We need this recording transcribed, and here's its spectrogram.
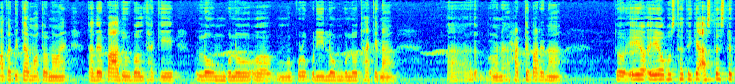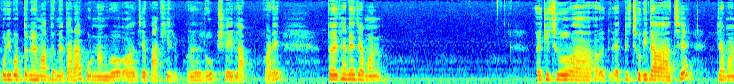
মাতা পিতার মতো নয় তাদের পা দুর্বল থাকে লোমগুলো পুরোপুরি লোমগুলো থাকে না মানে হাঁটতে পারে না তো এই এই অবস্থা থেকে আস্তে আস্তে পরিবর্তনের মাধ্যমে তারা পূর্ণাঙ্গ যে পাখির রূপ সেই লাভ করে। তো এখানে যেমন কিছু একটি ছবি দেওয়া আছে, যেমন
